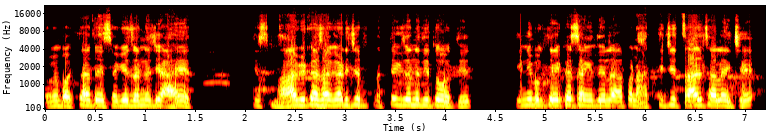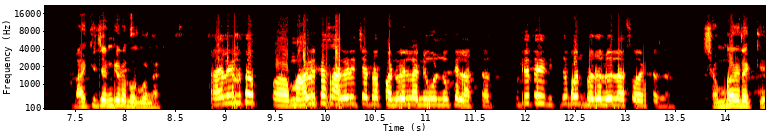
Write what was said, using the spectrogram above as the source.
तुम्ही बघता ते सगळेजण जे आहेत ते महाविकास आघाडीचे प्रत्येक जण तिथं होते. त्यांनी फक्त एकच सांगितलेलं आपण हत्तीची चाल चालायचे बाकीच्यांकडे बघू नका. पाहायला गेलं तर अं, महाविकास आघाडीच्या आता पनवेलला निवडणुकी लागतात. कुठेतरी तिथे पण बदल होईल असं वाटतं का? शंभर टक्के.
